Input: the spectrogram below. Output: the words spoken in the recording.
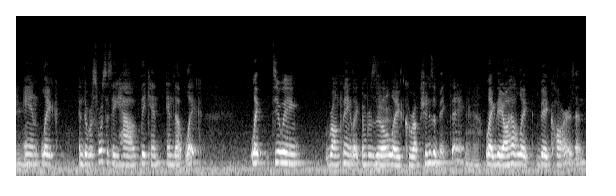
Mm. and like, and the resources they have, they can end up like like doing wrong things. Like in Brazil, Yeah. like corruption is a big thing. Mhm. Like they all have like big cars and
